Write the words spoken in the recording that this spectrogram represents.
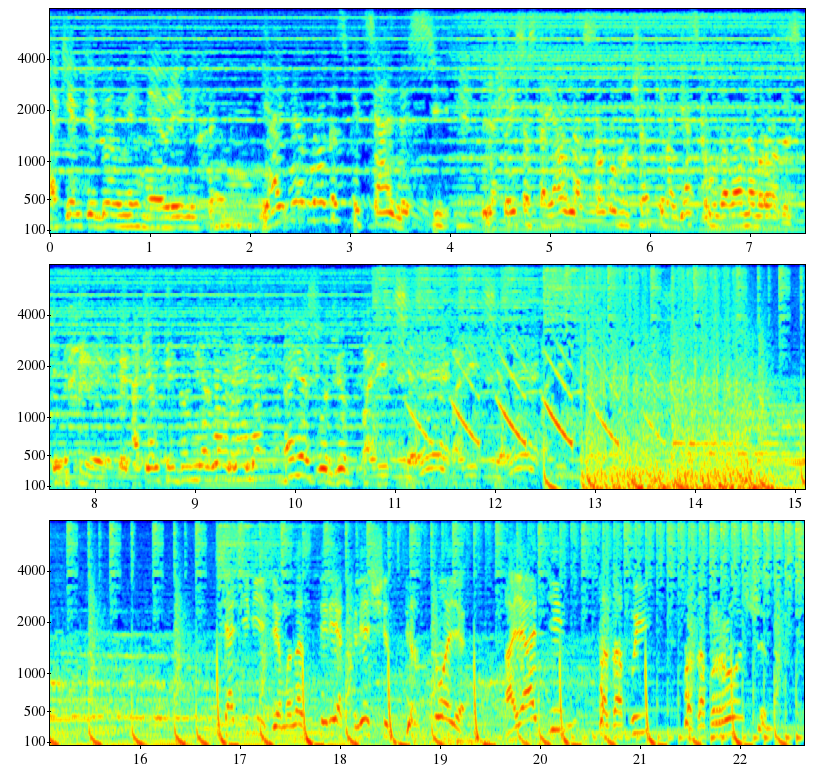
А кем ты был в мирное время? Я имел много специальностей. Для шеи состоял на особом учете в Одесском уголовном розыске. А кем ты был в мирное время? А я служил в полиции. Полиция. Вся дивизия в монастыре хлещет спиртное, а я один позабыт, позаброшен.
